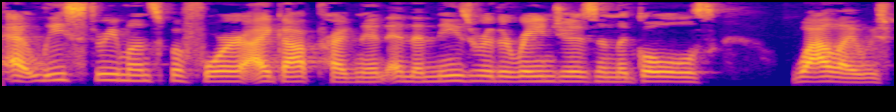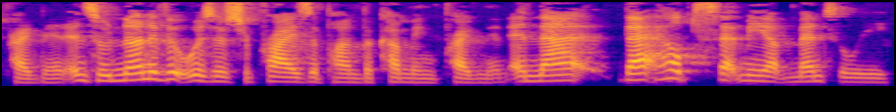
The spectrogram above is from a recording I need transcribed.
at least three months before I got pregnant. And then these were the ranges and the goals while I was pregnant. And so none of it was a surprise upon becoming pregnant. And that that helped set me up mentally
